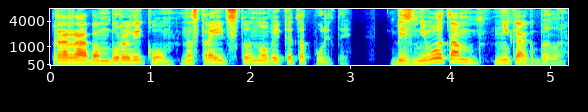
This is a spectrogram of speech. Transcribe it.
прорабом-буровиком на строительство новой катапульты. Без него там никак было.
